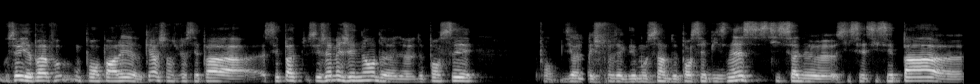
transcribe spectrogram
vous savez, y a pas, on peut en parler euh, cash. Hein, je veux dire, c'est pas, c'est pas, c'est jamais gênant de, de, penser, pour dire les choses avec des mots simples, de penser business si ça ne, si c'est, si c'est pas, euh,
